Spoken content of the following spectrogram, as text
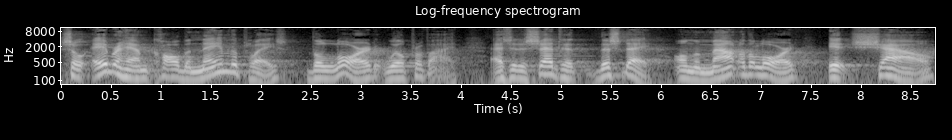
So Abraham called the name of the place, The Lord Will Provide as it is said to this day, on the mount of the Lord it shall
